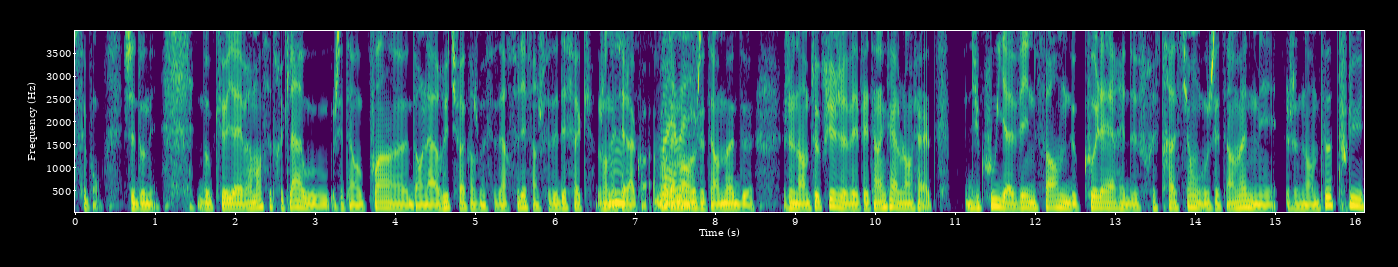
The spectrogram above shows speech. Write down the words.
c'est bon, j'ai donné. Donc, euh, il y avait vraiment ce truc-là où j'étais au point dans la rue, tu vois, quand je me faisais harceler, enfin, je faisais des fuck. J'en Mm. étais là, quoi. Ouais, Vraiment, j'étais en mode, je n'en peux plus, je vais péter un câble, en fait. Du coup, il y avait une forme de colère et de frustration où j'étais en mode, mais je n'en peux plus.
